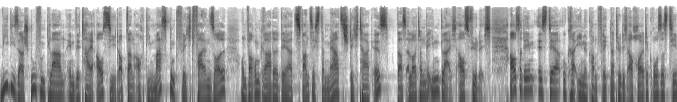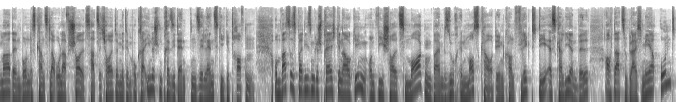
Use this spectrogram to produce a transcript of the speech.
Wie dieser Stufenplan im Detail aussieht, ob dann auch die Maskenpflicht nicht fallen soll und warum gerade der 20. März Stichtag ist, das erläutern wir Ihnen gleich ausführlich. Außerdem ist der Ukraine-Konflikt natürlich auch heute großes Thema, denn Bundeskanzler Olaf Scholz hat sich heute mit dem ukrainischen Präsidenten Zelensky getroffen. Um was es bei diesem Gespräch genau ging und wie Scholz morgen beim Besuch in Moskau den Konflikt deeskalieren will, auch dazu gleich mehr und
